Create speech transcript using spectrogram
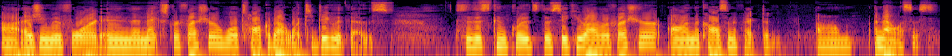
uh, as you move forward. And in the next refresher, we'll talk about what to do with those. So this concludes the CQI refresher on the cause and effect um, analysis.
